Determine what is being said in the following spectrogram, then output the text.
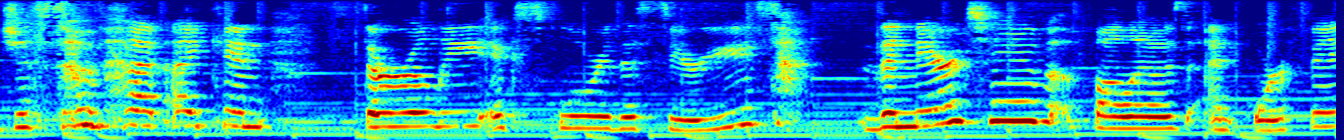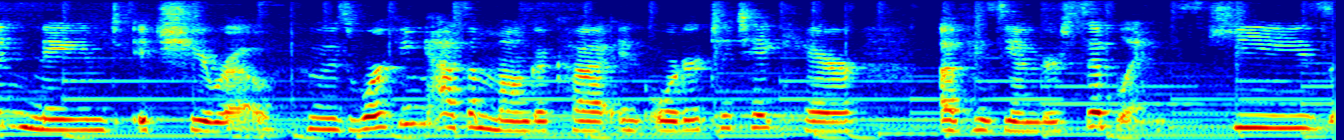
just so that I can thoroughly explore this series. The narrative follows an orphan named Ichiro, who's working as a mangaka in order to take care of his younger siblings. He's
